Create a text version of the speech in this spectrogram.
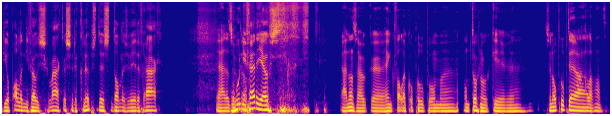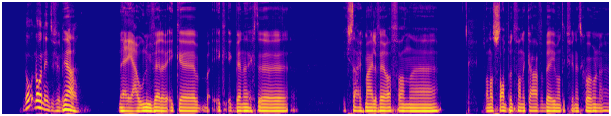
die op alle niveaus is gemaakt tussen de clubs. Dus dan is weer de vraag. Ja, dat is Hoe nu verder, Joost? Ja, dan zou ik eh, Henk Valk oproepen om, eh, om toch nog een keer eh, zijn oproep te herhalen. Want nog, nog een interview Ja. krant. Nee, ja, hoe nu verder? Ik, eh, ik, ik ben echt... eh, ik sta echt mijlenver af van, eh, van het standpunt van de KVB. Want ik vind het gewoon... eh,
